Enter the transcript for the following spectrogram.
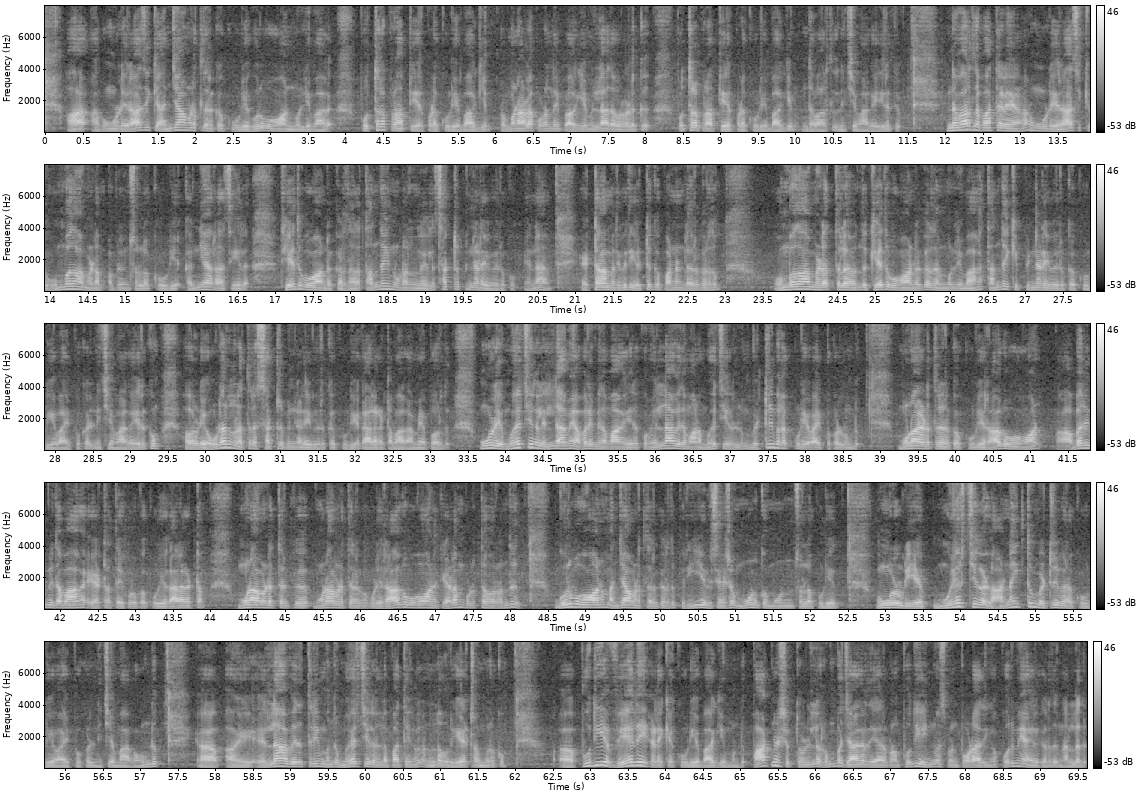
உங்களுடைய ராசிக்கு அஞ்சாம் இடத்துல இருக்கக்கூடிய குரு பகவான் மூலியமாக புத்திர பிராப்தி ஏற்படக்கூடிய பாக்கியம் ரொம்ப நாளாக குழந்தை பாக்கியம் இல்லாதவர்களுக்கு புத்திர பிராப்தி ஏற்படக்கூடிய பாக்கியம் இந்த வாரத்தில் நிச்சயமாக இருக்குது இந்த வாரத்தில் பார்த்தீங்கன்னா உங்களுடைய ராசிக்கு ஒன்பதாம் இடம் அப்படின்னு சொல்லக்கூடிய கன்னியா ராசியில் தேது பகவான் இருக்கிறதுனால தந்தையின் உடல்நிலையில் சற்று பின்னடைவு இருக்கும். ஏன்னா எட்டாம் அதிபதி எட்டுக்கு பன்னெண்டில் இருக்கிறதும் ஒன்பதாம் இடத்துல வந்து கேது பகவான் இருக்கிறதன் மூலியமாக தந்தைக்கு பின்னடைவு இருக்கக்கூடிய வாய்ப்புகள் நிச்சயமாக இருக்கும். அவருடைய உடல் நலத்தில் சற்று பின்னடைவு இருக்கக்கூடிய காலகட்டமாக அமைய போகிறது உங்களுடைய முயற்சிகள் எல்லாமே அபரிமிதமாக இருக்கும். எல்லா விதமான முயற்சிகளிலும் வெற்றி பெறக்கூடிய வாய்ப்புகள் உண்டு. மூணாம் இடத்துல இருக்கக்கூடிய ராகு பகவான் அபரிமிதமாக ஏற்றத்தை கொடுக்கக்கூடிய காலகட்டம். மூணாம் இடத்திற்கு மூணாம் இடத்தில் இருக்கக்கூடிய ராகு பகவானுக்கு இடம் கொடுத்தவர் வந்து குரு பகவானும் அஞ்சாம் இடத்துல இருக்கிறது பெரிய விசேஷம். மூணுக்கு மூணுன்னு சொல்லக்கூடியது. உங்களுடைய முயற்சிகள் அனைத்தும் வெற்றி பெறக்கூடிய வாய்ப்புகள் நிச்சயமாக உண்டு. எல்லா விதத்துலேயும் வந்து முயற்சிகளில் பார்த்தீங்கன்னா நல்ல ஒரு ஏற்றம் இருக்கும். புதிய வேலை கிடைக்கக்கூடிய பாக்கியம் உண்டு. பார்ட்னர்ஷிப் தொழிலில் ரொம்ப ஜாகிரதையாக இருக்கணும். புதிய இன்வெஸ்ட்மெண்ட் போடாதீங்க. பொறுமையாக இருக்கிறது நல்லது.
